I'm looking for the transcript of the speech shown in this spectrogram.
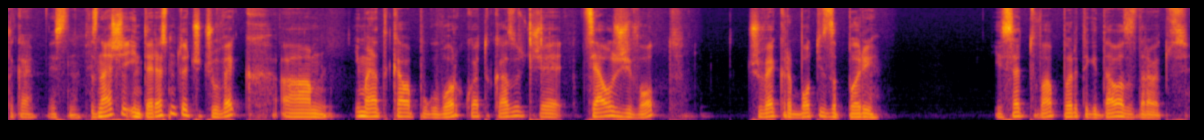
така е, наистина. Знаеш ли, интересното е, че човек а, има една такава поговор, която казва, че цял живот човек работи за пари. И след това парите ги дава за здравето си.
